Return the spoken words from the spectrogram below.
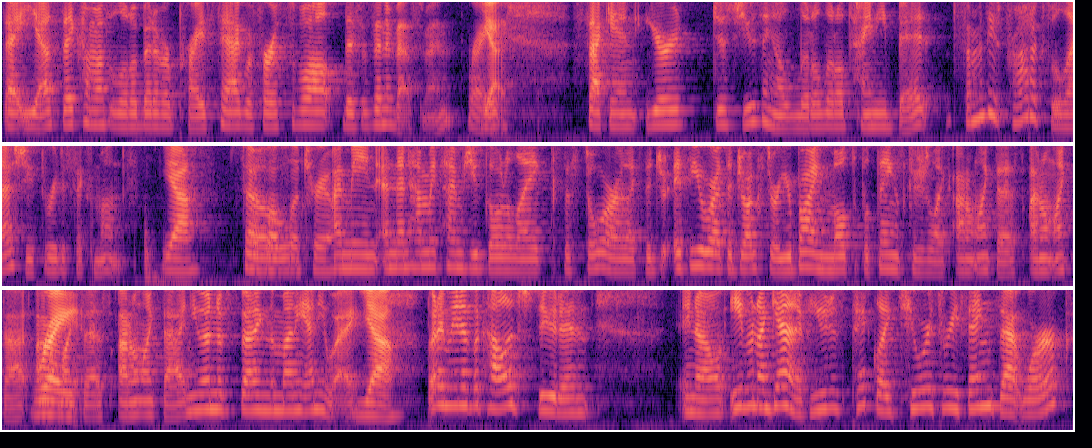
that yes, they come with a little bit of a price tag. But first of all, this is an investment, right? Yes. Second, you're just using a little, little tiny bit. Some of these products will last you three to six months. Yeah. So That's also true. I mean, and then how many times you go to like the store, like the if you were at the drugstore, you're buying multiple things because you're like, I don't like this, I don't like that, I Right. don't like this, I don't like that, and you end up spending the money anyway. yeah. But I mean, as a college student, you know, even again, if you just pick like two or three things that work,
